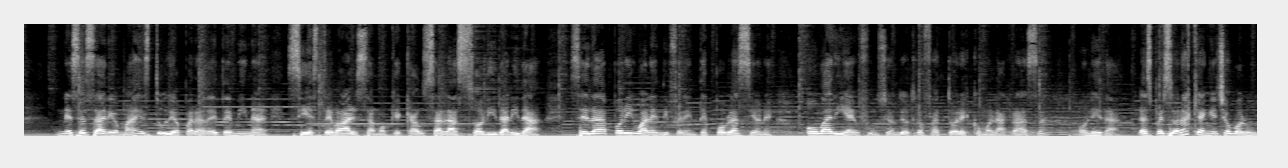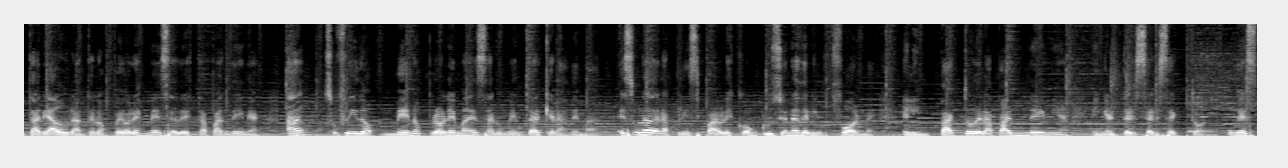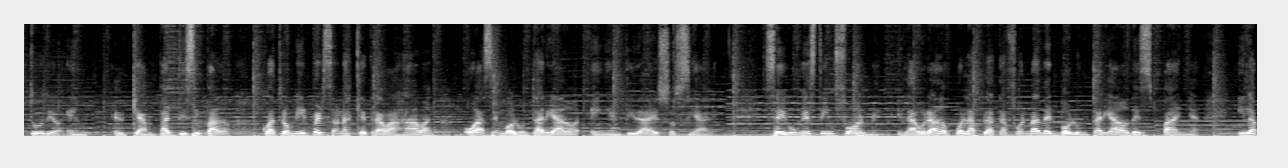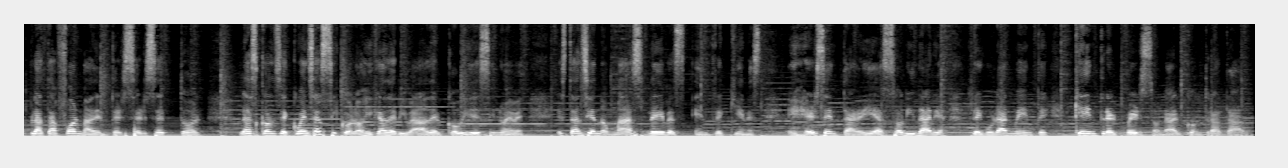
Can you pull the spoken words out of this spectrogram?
necesario más estudio para determinar si este bálsamo que causa la solidaridad se da por igual en diferentes poblaciones o varía en función de otros factores como la raza o la edad. Las personas que han hecho voluntariado durante los peores meses de esta pandemia han sufrido menos problemas de salud mental que las demás. Es una de las principales conclusiones del informe, el impacto de la pandemia en el tercer sector. Un estudio en el que han participado 4.000 personas que trabajaban o hacen voluntariado en entidades sociales. Según este informe, elaborado por la Plataforma del Voluntariado de España y la Plataforma del Tercer Sector, las consecuencias psicológicas derivadas del COVID-19 están siendo más leves entre quienes ejercen tareas solidarias regularmente que entre el personal contratado.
